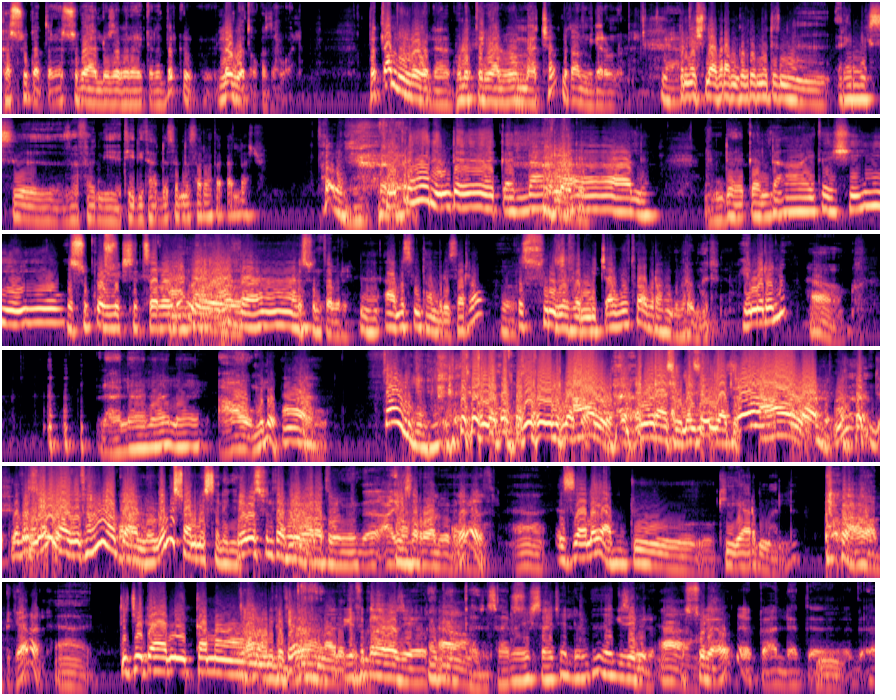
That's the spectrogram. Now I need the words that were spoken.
ከሱ ቀጥሎ እሱ ጋር ያለው ዘመናዊ ቅንብር ለወጠው ከዛ በኋላ በጣም ብዙ ነገር ያደርግ ሁለተኛው አልበም ማቻ በጣም የሚገርም ነበር። በነገራችን ላይ አብርሃም ገብረመድህን remix ዘፈን የቴዲ ታደሰ እንደሰራ ታውቃላችሁ? ፍቅርህን እንደ ቀላል እንደ ቀልድ አይተሽው እሱ እኮ remix የተሰራው እሱን ተምሬ መስፍን ታምሬ የሰራው እሱን ዘፈን የሚጫወተው አብርሃም ገብረመድህን ነው። የምር ነው። አዎ ላላላላይ አዎ ምለው አዎ ተው እንጂ አዎ እኔ ራሴ ለዚህ ጥያቄ። አዎ። ዘፈኑ አውቀዋለሁ ግን እሱ አልመሰለኝም። የመስፍን ታምሬ ማራቶን የሰራው አልበም ላይ ማለት ነው። አ፣ እዛ ላይ አብዱ ኪያርም አለ። አዎ አለ ዲጄ ዳኒ ካማ የሚልበት ማለት ነው። የፍቅር አባዜ ቀን ሳይመሽ ሳይጨልም በጊዜ የሚለው እሱ ላይ አሁን አለ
